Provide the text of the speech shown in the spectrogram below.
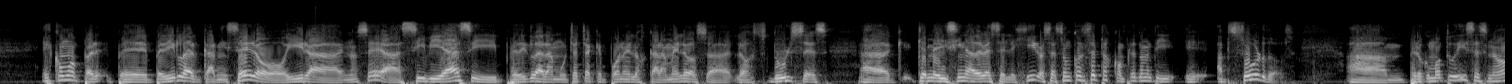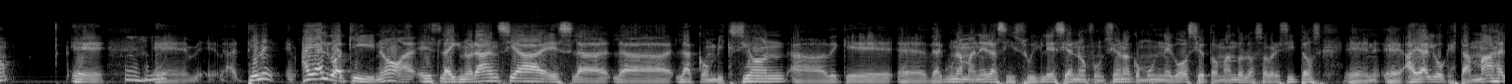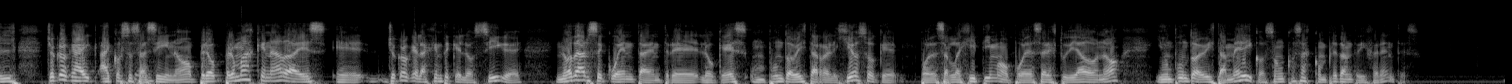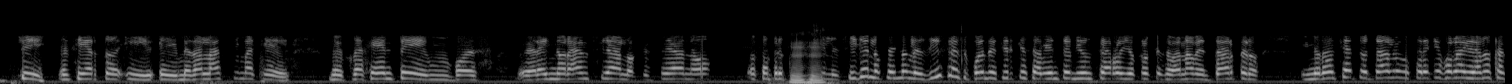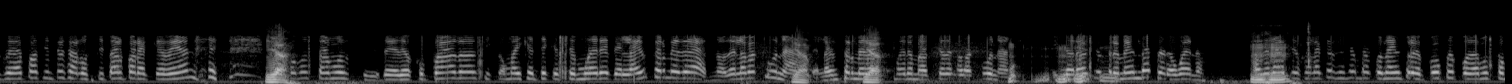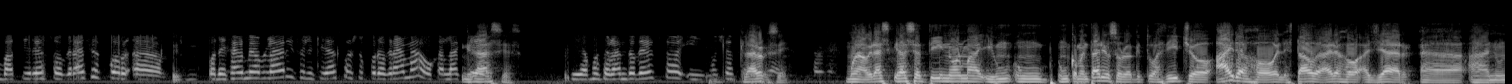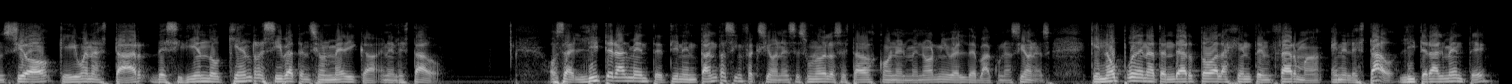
es como pedirle al carnicero o ir a, no sé, a CVS y pedirle a la muchacha que pone los caramelos, ah, los dulces, ah, qué, medicina debes elegir. O sea, son conceptos completamente absurdos. pero como tú dices, ¿no? Eh, eh, tienen, hay algo aquí, ¿no? Es la ignorancia, es la, la, convicción ah, de que eh, de alguna manera si su iglesia no funciona como un negocio tomando los sobrecitos, hay algo que está mal. Yo creo que hay, hay cosas así, ¿no? Pero, pero más que nada es, yo creo que la gente que lo sigue, no darse cuenta entre lo que es un punto de vista religioso, que puede ser legítimo, puede ser estudiado o no, y un punto de vista médico, son cosas completamente diferentes. Sí, es cierto, y, me da lástima que nuestra gente, pues, era ignorancia, lo que sea, no, no están preparados. Si les siguen lo que ellos les dicen, se pueden decir que se avienten de un cerro, yo creo que se van a aventar, pero ignorancia total, me gustaría que fueran a ayudarnos a cuidar pacientes al hospital para que vean cómo estamos de, ocupados y cómo hay gente que se muere de la enfermedad, no de la vacuna, de la enfermedad muere más que de la vacuna. Ignorancia tremenda, pero bueno, Adelante, ojalá que se vacuna dentro de poco y podamos combatir eso. Gracias por, ah, por dejarme hablar y felicidades por su programa. Ojalá que gracias. sigamos hablando de eso y muchas Claro que sí. Bueno, gracias, gracias a ti, Norma. Y un, un, comentario sobre lo que tú has dicho. Idaho, el estado de Idaho, ayer ah, anunció que iban a estar decidiendo quién recibe atención médica en el estado. O sea, literalmente tienen tantas infecciones, es uno de los estados con el menor nivel de vacunaciones, que no pueden atender toda la gente enferma en el estado. Literalmente,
